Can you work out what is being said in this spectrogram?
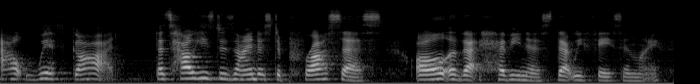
out with God. That's how He's designed us to process all of that heaviness that we face in life.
